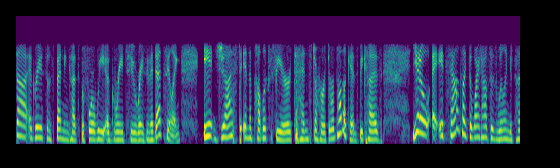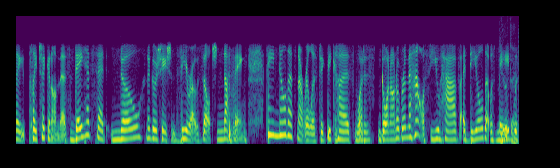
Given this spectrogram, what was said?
uh, agree to some spending cuts before we agree to raising the debt ceiling." It just in the public sphere tends to hurt the Republicans because, you know, it sounds like the White House is willing to play play chicken on this. They have said no negotiations, zero, zilch, nothing. They know that's not realistic because what is going on over in the House? You have a deal that was made with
